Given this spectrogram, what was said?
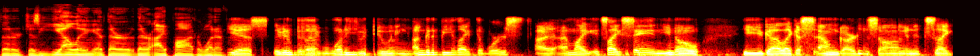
that are just yelling at their their iPod or whatever. Yes, they're gonna be like, "What are you doing?" I'm gonna be like the worst. I, I'm like, it's like saying, you know, you, you got like a Soundgarden song, and it's like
